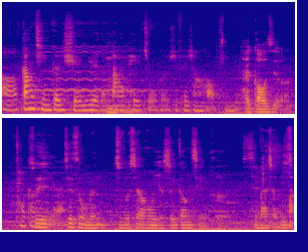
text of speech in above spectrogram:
呃钢琴跟弦乐的搭配组合是非常好听的，太高级了。太高所以级了。这次我们直播向红也是钢琴和一把小提琴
